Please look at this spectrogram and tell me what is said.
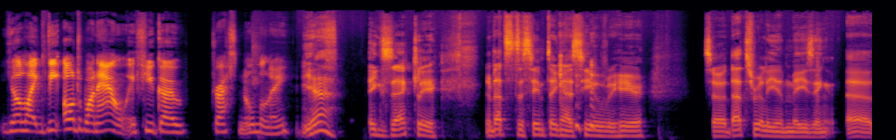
you're like the odd one out if you go dressed normally. yeah exactly and that's the same thing i see over here so that's really amazing uh,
